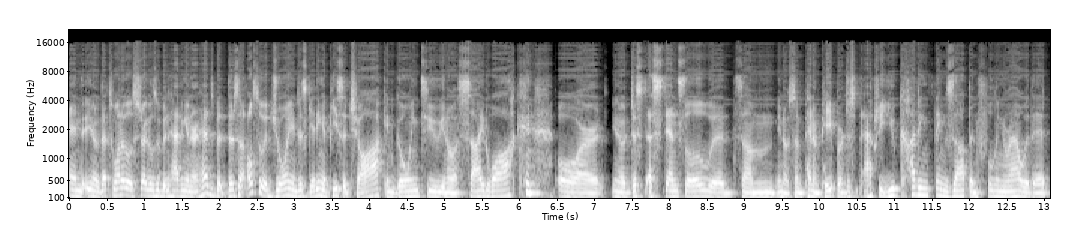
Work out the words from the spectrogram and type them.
and you know that's one of those struggles we've been having in our heads but there's also a joy in just getting a piece of chalk and going to you know a sidewalk or you know just a stencil with some you know some pen and paper and just actually you cutting things up and fooling around with it.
